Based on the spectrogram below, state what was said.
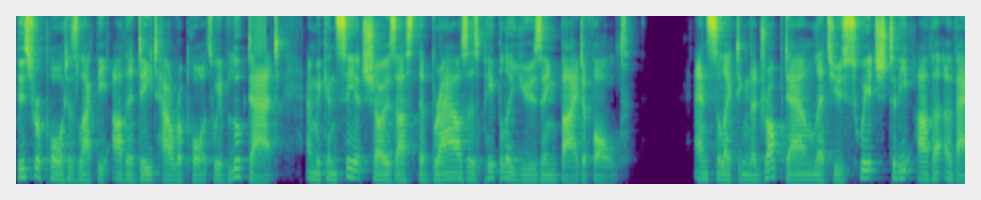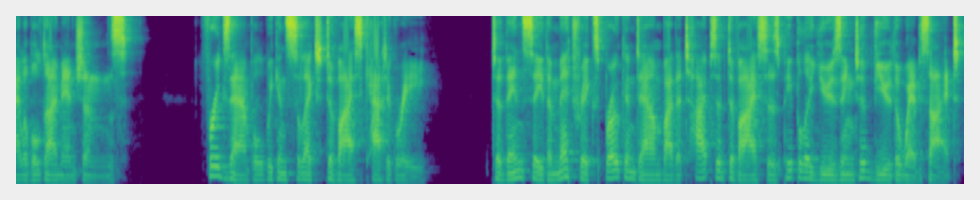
This report is like the other detail reports we've looked at, and we can see it shows us the browsers people are using by default. And selecting the drop-down lets you switch to the other available dimensions. For example, we can select Device Category, to then see the metrics broken down by the types of devices people are using to view the website.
